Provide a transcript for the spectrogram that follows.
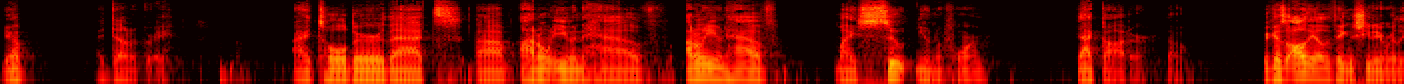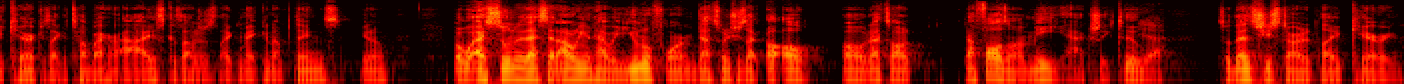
Yep. I don't agree. I told her that um, I don't even have I don't even have my suit uniform. That got her though, because all the other things she didn't really care because I could tell by her eyes because I was just like making up things, you know. But as soon as I said I don't even have a uniform, that's when she's like, Uh "Oh, oh, that's all. That falls on me actually too." Yeah. So then she started like caring.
